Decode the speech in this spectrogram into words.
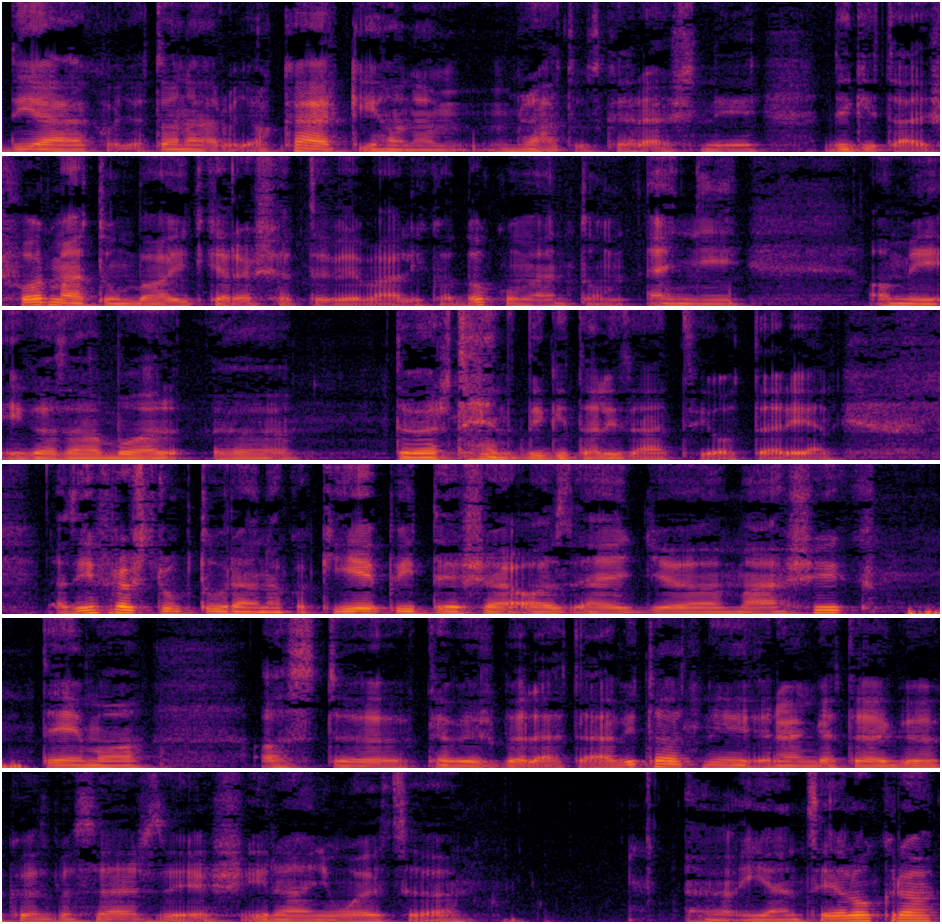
diák, vagy a tanár, vagy akárki, hanem rá tud keresni digitális formátumba, így kereshetővé válik a dokumentum, ennyi, ami igazából ö, történt digitalizáció terén. Az infrastruktúrának a kiépítése az egy másik téma, azt kevésbé lehet elvitatni, rengeteg közbeszerzés irányult ilyen célokra,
